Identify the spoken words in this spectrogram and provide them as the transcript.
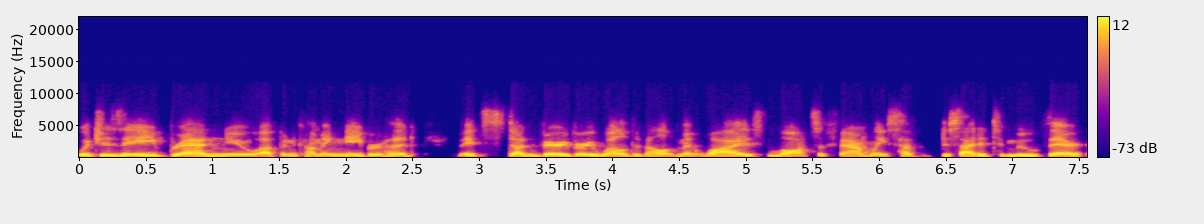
which is a brand new up and coming neighborhood. It's done very, very well development wise. Lots of families have decided to move there,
